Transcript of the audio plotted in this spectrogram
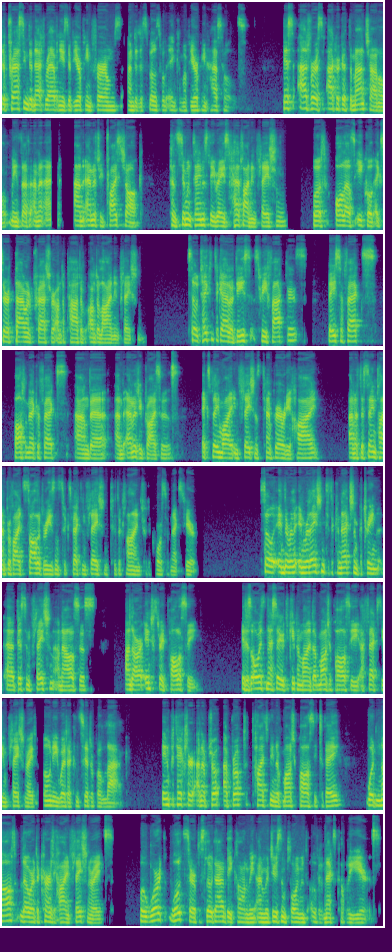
depressing the net revenues of European firms and the disposable income of European households. This adverse aggregate demand channel means that an, an energy price shock can simultaneously raise headline inflation, but all else equal, exert downward pressure on the path of underlying inflation. So taken together, these three factors, base effects, bottleneck effects, and, uh, and energy prices, explain why inflation is temporarily high and at the same time provide solid reasons to expect inflation to decline through the course of next year. So in, the, in relation to the connection between uh, this inflation analysis and our interest rate policy, it is always necessary to keep in mind that monetary policy affects the inflation rate only with a considerable lag. In particular, an abrupt tightening of monetary policy today would not lower the currently high inflation rates, but would, would serve to slow down the economy and reduce employment over the next couple of years,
